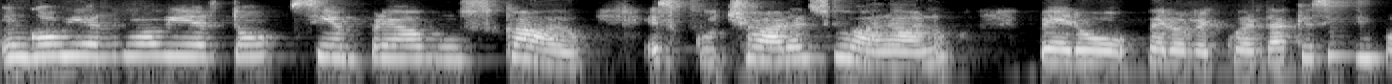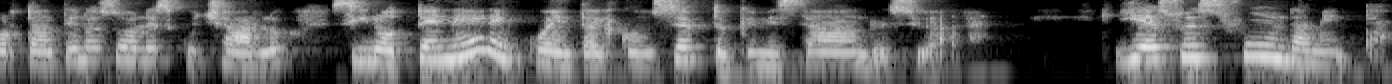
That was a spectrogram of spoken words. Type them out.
un, gobierno abierto siempre ha buscado escuchar al ciudadano, pero, pero recuerda que es importante no solo escucharlo, sino tener en cuenta el concepto que me está dando el ciudadano. Y eso es fundamental.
